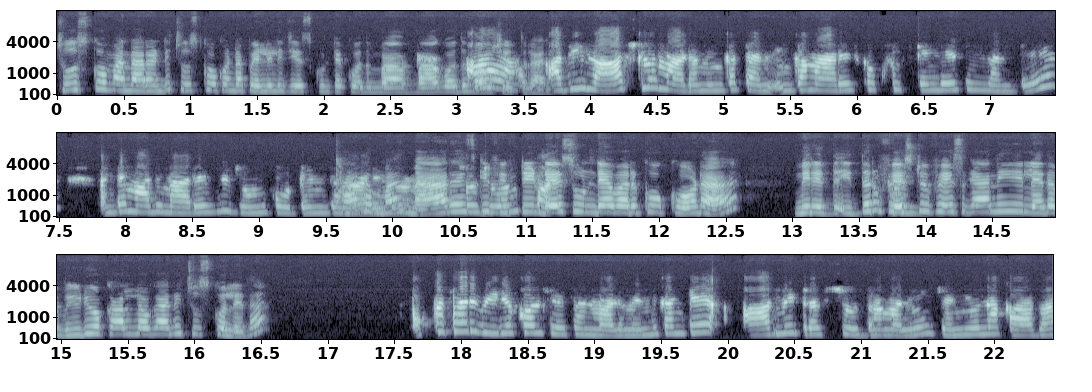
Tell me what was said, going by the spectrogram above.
చూసుకోమన్నారంటే చూసుకోకుండా పెళ్ళిళ్ళు చేసుకుంటే కొద్ది బా- బాగోదు భవిష్యత్తులో అని. అది లాస్ట్లో మేడం ఇంకా టెన్ ఇంకా మ్యారేజ్కి ఒక ఫిఫ్టీన్ డేస్ ఉందంటే అంటే మాది మ్యారేజ్ జూన్ ఫోర్టీన్ కాదమ్మా మ్యారేజ్కి ఫిఫ్టీన్ డేస్ ఉండే వరకు కూడా మీరు ఇద్ద- ఇద్దరు ఫేస్ టు ఫేస్ గానీ లేదా వీడియో కాల్లో గానీ చూసుకోలేదా? ఒక్కసారి వీడియో కాల్ చేశాను మేడం ఎందుకంటే ఆర్మీ డ్రెస్ చూద్దామని జెన్యునా కాదా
